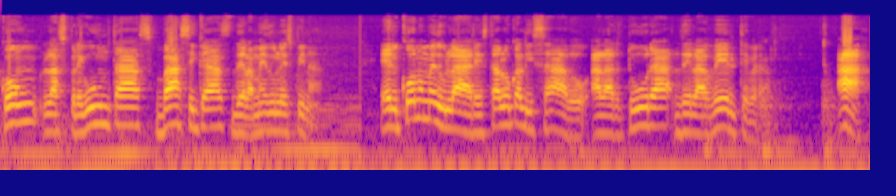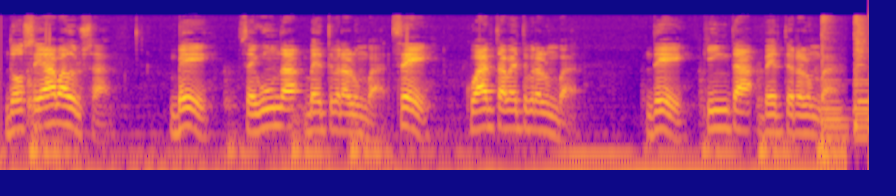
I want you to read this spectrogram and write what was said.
con las preguntas básicas de la médula espinal. El cono medular está localizado a la altura de la vértebra A. Doceava dorsal B. Segunda vértebra lumbar C. Cuarta vértebra lumbar D. Quinta vértebra lumbar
